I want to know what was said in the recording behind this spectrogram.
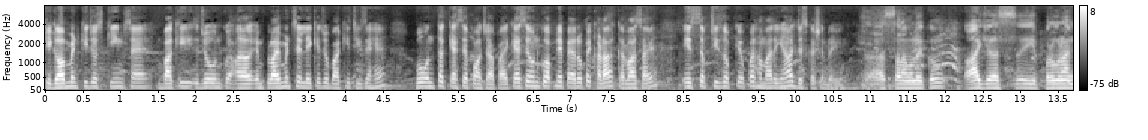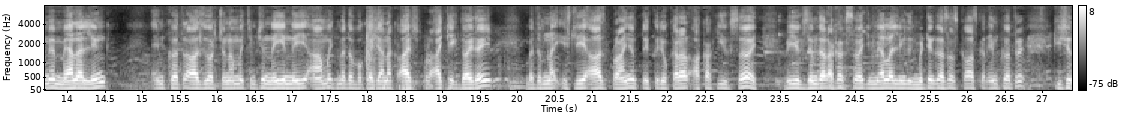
کہ گورنمنٹ کی جو سکیمز ہیں، باقی جو ان کو امپلائمنٹ سے لے کے جو باقی چیزیں ہیں وہ ان تک کیسے پہنچا پائے؟ کیسے ان کو اپنے پیروں پہ کھڑا کروا سائے؟ اس سب چیزوں کے اوپر ہمارے یہاں ڈسکشن رہی۔ السلام علیکم۔ آج یہ پروگرام میں میلا لنک امہ خطر آج یور چنمت تم نئی نئی آمت مے دب کت انک آفس پہ اکہ دہ دہی مے دپ نا اس لیے آج پران تھی کرو قرار اک اک یوک ست بیک ذمہ دار اک اک ست میلا لنگ میٹنگ ٲس خاص کر امہ خطر کہ یہ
